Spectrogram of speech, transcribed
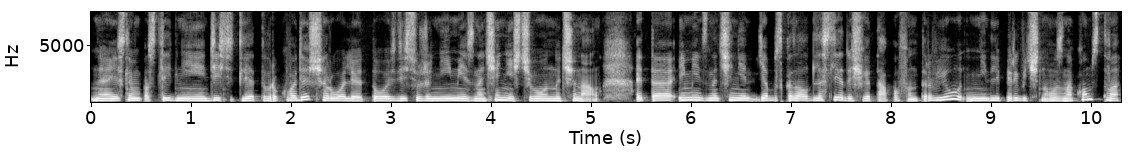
Если мы последние 10 лет в руководящей роли, то здесь уже не имеет значения, с чего он начинал. Это имеет значение значение, я бы сказала, для следующих этапов интервью, не для первичного знакомства.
